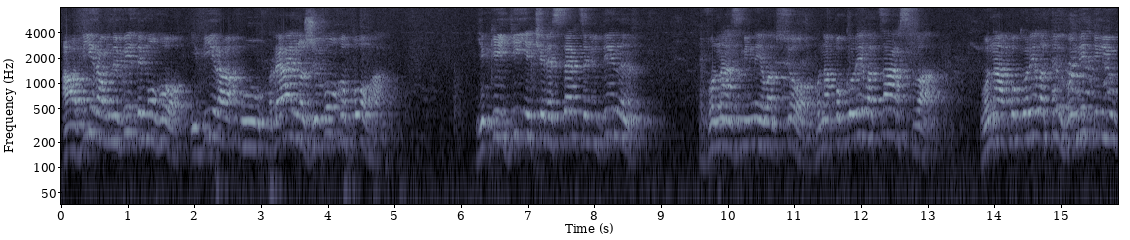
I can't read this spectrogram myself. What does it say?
А віра в невидимого і віра у реально живого Бога, який діє через серце людини, вона змінила все. Вона покорила царства, вона покорила тих гонителів,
